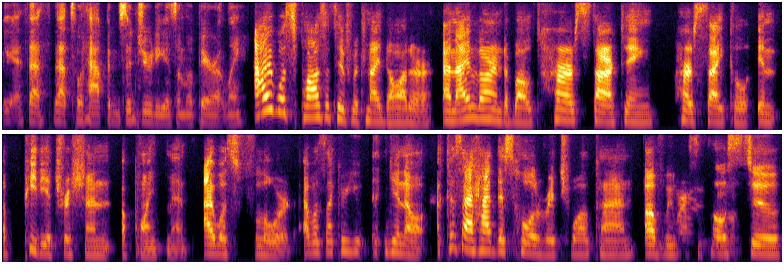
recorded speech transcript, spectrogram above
Yeah, that, that's what happens in Judaism, apparently. I was positive with my daughter, and I learned about her starting her cycle in a pediatrician appointment. I was floored. I was like, Are you, you know, because I had this whole ritual plan of we were supposed to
